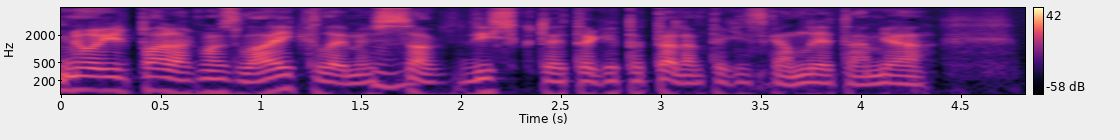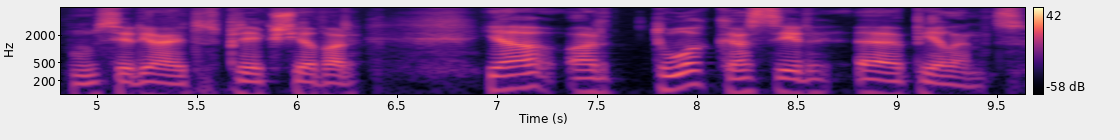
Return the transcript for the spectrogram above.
Nu, ir pārāk maz laika, lai mēs mm. sāktu diskutēt par tādām tehniskām lietām. Jā, mums ir jāiet uz priekšu jau ar, jā, ar to, kas ir uh, pielemts.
